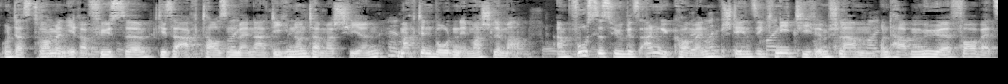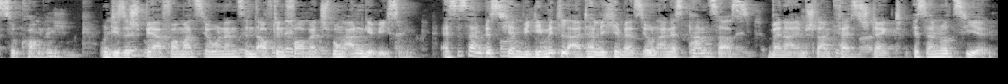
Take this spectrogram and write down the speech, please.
Und das Trommeln ihrer Füße, diese 8000 Männer, die hinuntermarschieren, macht den Boden immer schlimmer. Am Fuß des Hügels angekommen, stehen sie knietief im Schlamm und haben Mühe, vorwärts zu kommen. Und diese Speerformationen sind auf den Vorwärtsschwung angewiesen. Es ist ein bisschen wie die mittelalterliche Version eines Panzers. Wenn er im Schlamm feststeckt, ist er nur Ziel.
